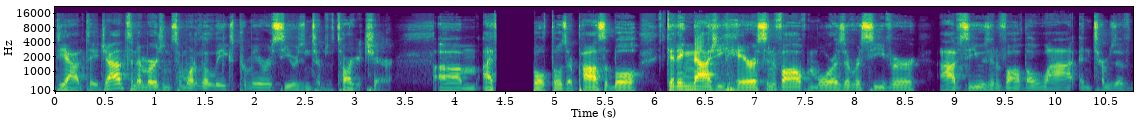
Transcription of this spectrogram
Diontae Johnson emerges in one of the league's premier receivers in terms of target share. Um, I both those are possible. Getting Najee Harris involved more as a receiver. Obviously, he was involved a lot in terms of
